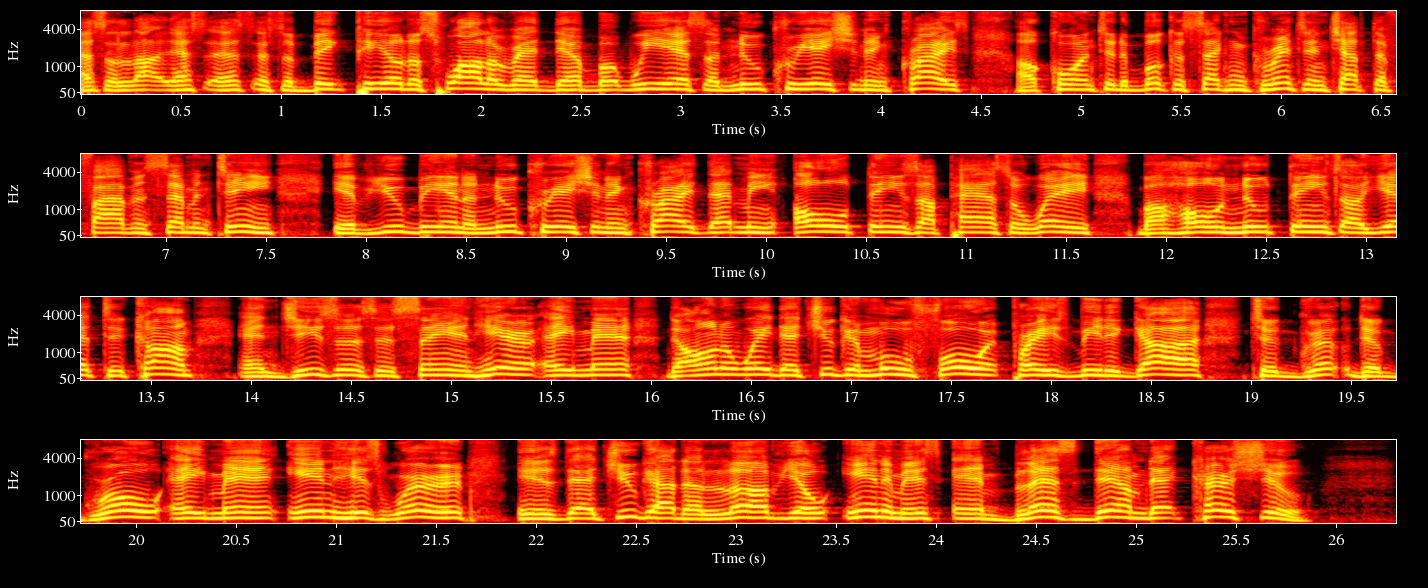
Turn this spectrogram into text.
That's a lot. That's, that's, that's a big pill to swallow right there. But we, as a new creation in Christ, according to the book of Second Corinthians, chapter five and seventeen, if you being a new creation in Christ, that means old things are passed away, but whole new things are yet to come. And Jesus is saying here, Amen. The only way that you can move forward, praise be to God, to grow, to grow, Amen, in His Word, is that you got to love your enemies and bless them that curse you.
